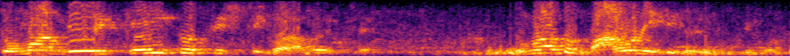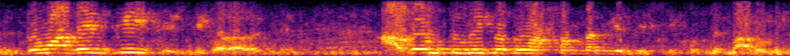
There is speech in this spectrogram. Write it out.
তোমাদেরকেই তো সৃষ্টি করা হয়েছে। তোমরা তো পারোনি কিছু সৃষ্টি করতে। তোমাদেরকেই সৃষ্টি করা হয়েছে। আদম, তুমি তো তোমার সন্তানকে সৃষ্টি করতে পারোনি।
